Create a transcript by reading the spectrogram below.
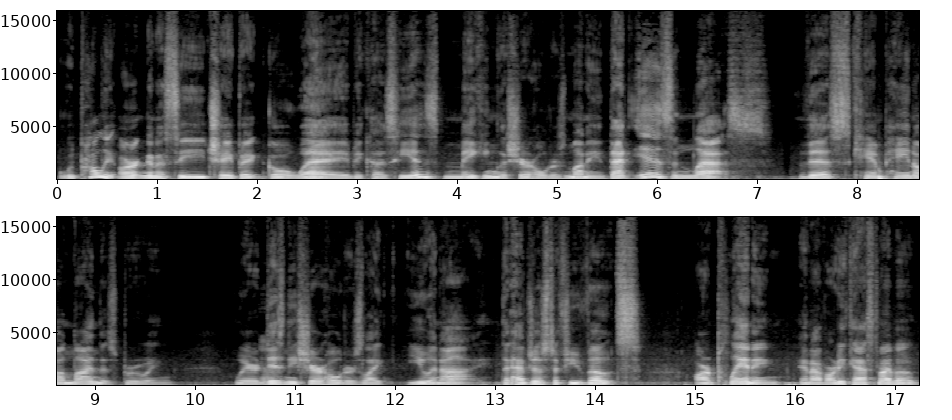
We probably aren't going to see Chapek go away because he is making the shareholders money. That is, unless this campaign online that's brewing, where Disney shareholders like you and I, that have just a few votes, are planning, and I've already cast my vote,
